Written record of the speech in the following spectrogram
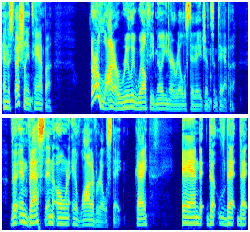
and especially in Tampa, there are a lot of really wealthy millionaire real estate agents in Tampa that invest and own a lot of real estate. Okay. And that that that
